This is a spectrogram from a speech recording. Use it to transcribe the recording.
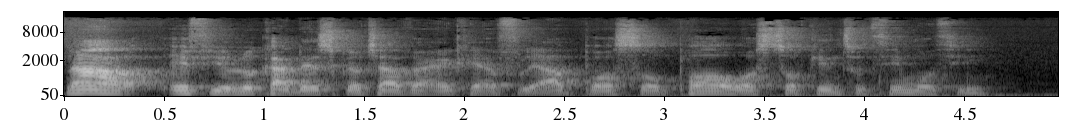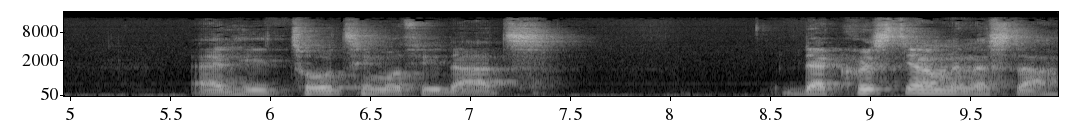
Now, if you look at this scripture very carefully, Apostle Paul was talking to Timothy, and he told Timothy that the Christian minister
